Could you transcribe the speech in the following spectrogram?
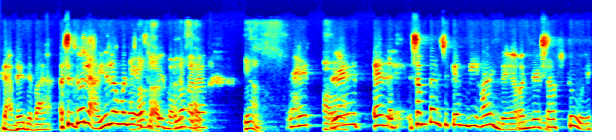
Grabe, di ba? Kasi doon lang, yun lang muna I yung love that. isipin mo. Parang. Yeah. right, Oo. right. And sometimes you can be hard eh, on yourself too eh.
